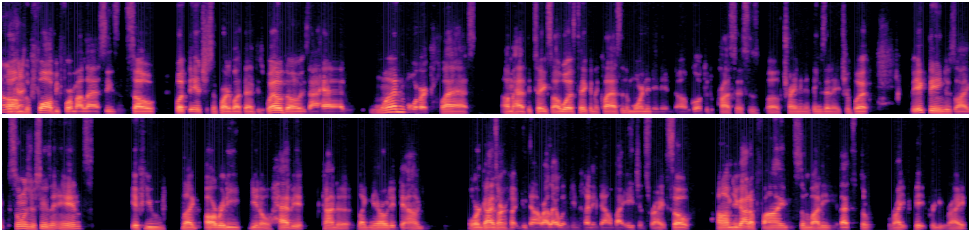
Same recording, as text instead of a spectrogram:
um, okay. um, the fall before my last season. So, but the interesting part about that as well, though, is I had one more class um, I had to take. So I was taking the class in the morning and then um, going through the processes of training and things of that nature. But big thing is like, as soon as your season ends, if you like already, you know, have it kind of like narrowed it down, or guys aren't hunting you down, right? Like I wasn't getting hunted down by agents, right? So um, you got to find somebody that's the right fit for you, right?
